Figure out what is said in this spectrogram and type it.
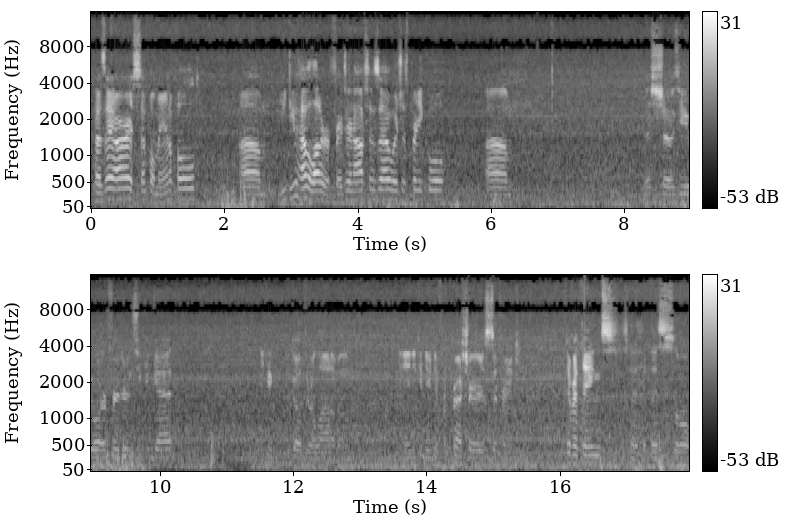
because they are a simple manifold. Um, you do have a lot of refrigerant options though, which is pretty cool. Um, this shows you what refrigerants you can get. You can go through a lot of them, and you can do different pressures, different different things. Just gotta hit this little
